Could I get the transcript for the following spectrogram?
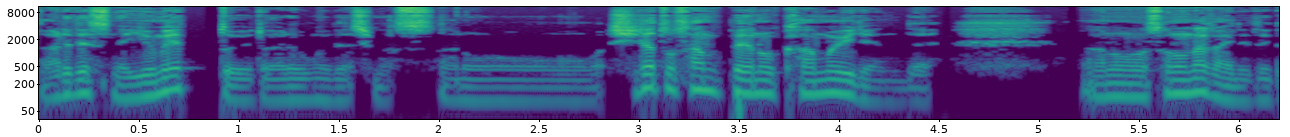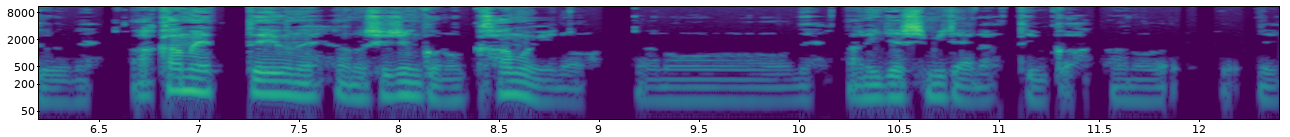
あれですね、夢というとあれを思い出します。あのー、白戸三平のカムイ伝で、あのー、その中に出てくるね、赤目っていうね、あの主人公のカムイの、あのー、ね、兄弟子みたいなっていうか、あの、ね、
